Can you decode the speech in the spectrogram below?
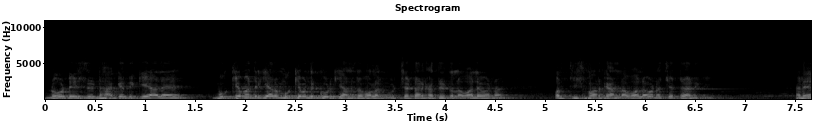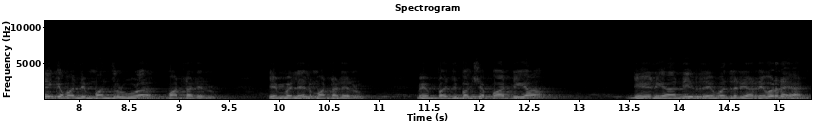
నోటీసు నాకెందుకు ఇవ్వాలి ముఖ్యమంత్రికి ఇవ్వాలి ముఖ్యమంత్రి కొడుకు ఇవ్వాలంటే వాళ్ళకి చట్టానికి అతీతుల వాళ్ళేమన్నా వాళ్ళు తీసుమార్కాల వాళ్ళేమన్నా చట్టానికి? అనేక మంది మంత్రులు కూడా మాట్లాడారు ఎమ్మెల్యేలు మాట్లాడారు. మేము ప్రతిపక్ష పార్టీగా నేను కానీ రేవంత్ రెడ్డి కానీ ఎవరైనా కానీ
